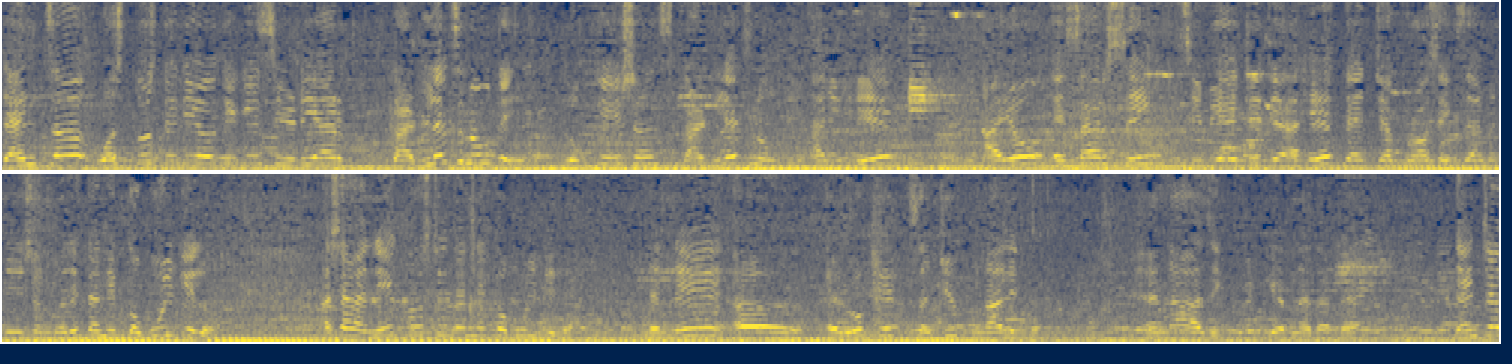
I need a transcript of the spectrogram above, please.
त्यांचं वस्तुस्थिती होती की सी डी आर काढलेच नव्हते लोकेशन्स काढलेच नव्हते. आणि हे I O S R Singh C B आयचे जे आहे त्यांच्या क्रॉस एक्झामिनेशनमध्ये त्यांनी कबूल केलं. अशा अनेक गोष्टी त्यांनी कबूल केल्या. त्यांनी ॲडव्होकेट संजीव पुनालेकर यांना आज एक्विट करण्यात आलं आहे. त्यांच्या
